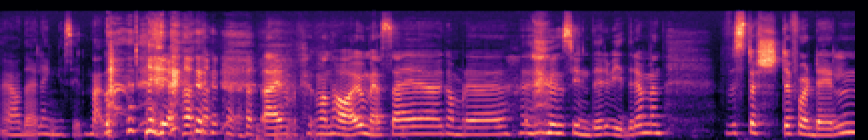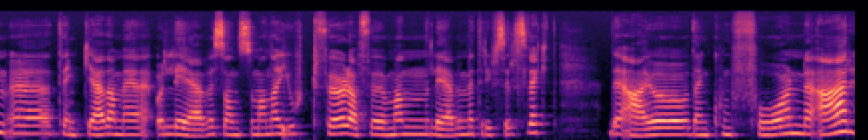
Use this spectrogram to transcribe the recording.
Ja, det er lenge siden. Nei da. Nei, man har jo med seg gamle synder videre, men den største fordelen, eh, tenker jeg da, med å leve sånn som man har gjort før, da, før man lever med trivselsvekt, det er jo den komforten det er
